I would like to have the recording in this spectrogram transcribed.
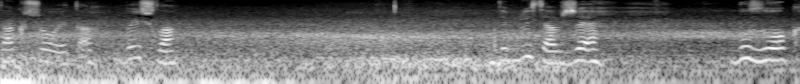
Так що це, вийшла. Дивлюся, вже бузок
